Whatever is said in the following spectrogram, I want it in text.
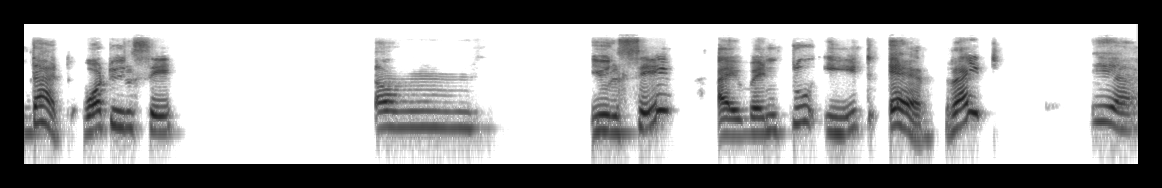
that, what you will say? Um, you will say I went to eat air, right? Yeah.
